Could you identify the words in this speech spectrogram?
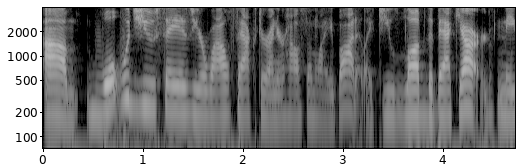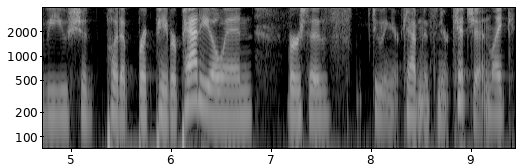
um, what would you say is your wow factor on your house and why you bought it? Like do you love the backyard? Maybe you should put a brick paver patio in versus doing your cabinets in your kitchen. Like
